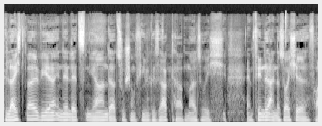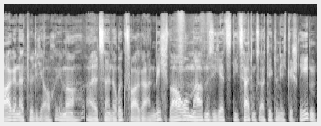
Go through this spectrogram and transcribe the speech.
Vielleicht, weil wir in den letzten Jahren dazu schon viel gesagt haben. Also ich empfinde eine solche Frage natürlich auch immer als eine Rückfrage an mich. Warum haben Sie jetzt die Zeitungsartikel nicht geschrieben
